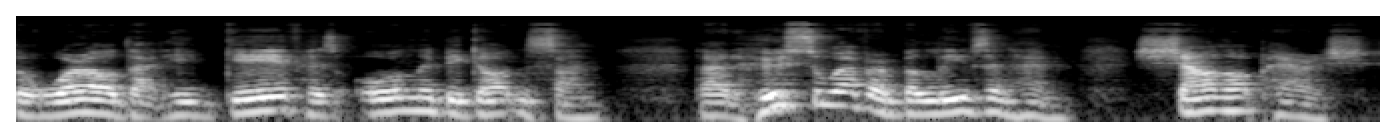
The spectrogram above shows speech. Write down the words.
the world that he gave his only begotten son that whosoever believes in him shall not perish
